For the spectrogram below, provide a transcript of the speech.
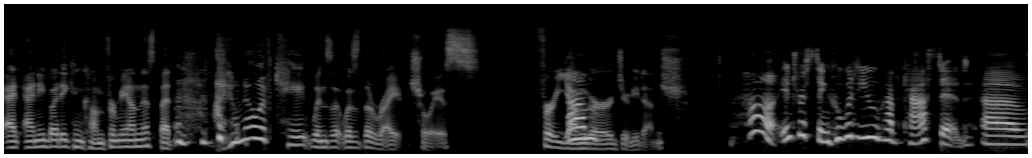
anybody can come for me on this but I don't know if Kate Winslet was the right choice for Um, younger Judi Dench. Huh, interesting. Who would you have casted? Uh,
